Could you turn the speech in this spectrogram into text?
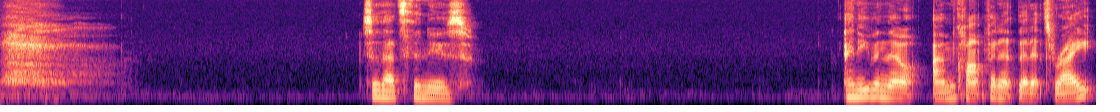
So that's the news. And even though I'm confident that it's right,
